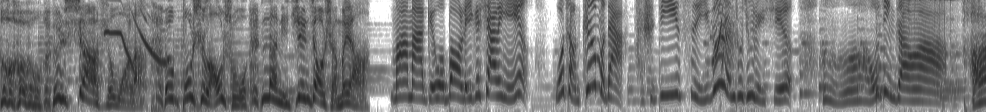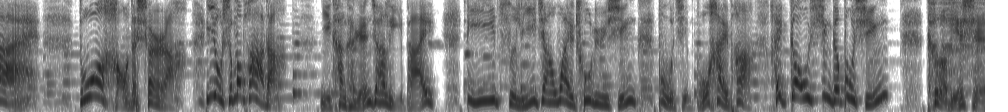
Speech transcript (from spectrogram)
哦，吓死我了！呃，不是老鼠，那你尖叫什么呀？妈妈给我报了一个夏令营，我长这么大还是第一次一个人出去旅行，嗯，好紧张啊！嗨，多好的事儿啊！有什么怕的？你看看人家李白，第一次离家外出旅行，不仅不害怕，还高兴的不行。特别是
